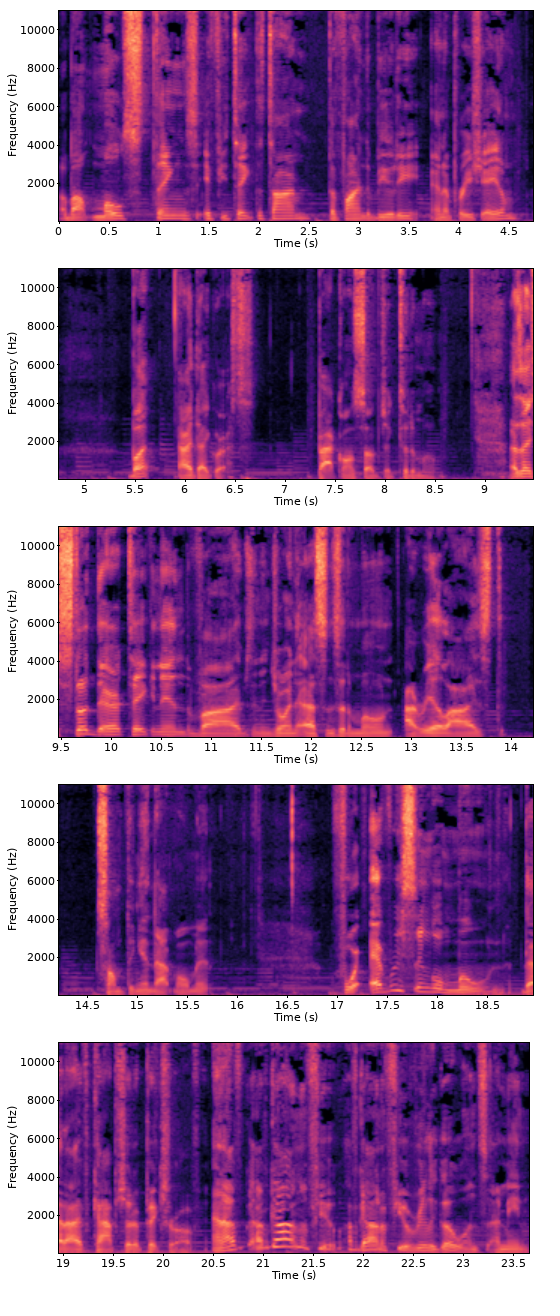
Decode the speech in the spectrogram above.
about most things if you take the time to find the beauty and appreciate them. But I digress. Back on subject to the moon. As I stood there taking in the vibes and enjoying the essence of the moon, I realized something in that moment for every single moon that I've captured a picture of, and I've I've gotten a few. I've gotten a few really good ones. I mean,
